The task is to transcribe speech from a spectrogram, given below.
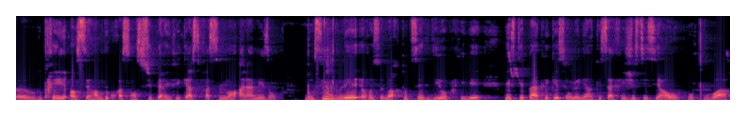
euh, vous créer un sérum de croissance super efficace facilement à la maison. Donc si vous voulez recevoir toutes ces vidéos privées, n'hésitez pas à cliquer sur le lien qui s'affiche juste ici en haut pour pouvoir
